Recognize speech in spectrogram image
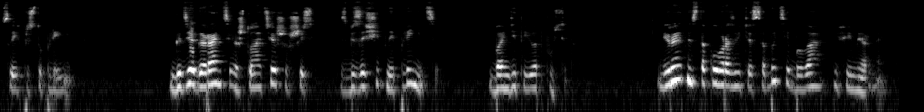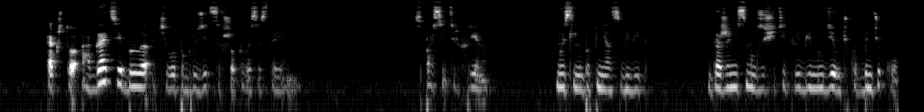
своих преступлений. Где гарантия, что, натешившись с беззащитной пленницей, бандит ее отпустит? Вероятность такого развития событий была эфемерной. Так что Агате было от чего погрузиться в шоковое состояние. «Спаситель хренов!» мысленно попенял себе вид. Даже не смог защитить любимую девочку от бандюков.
